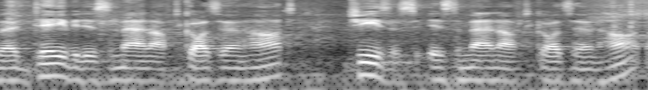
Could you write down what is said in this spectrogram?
where David is the man after God's own heart, Jesus is the man after God's own heart,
